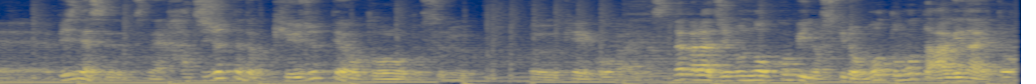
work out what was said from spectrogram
えー、ビジネスでですね80点とか90点を取ろうとする傾向があります。だから自分のコピーのスキルをもっともっと上げないと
